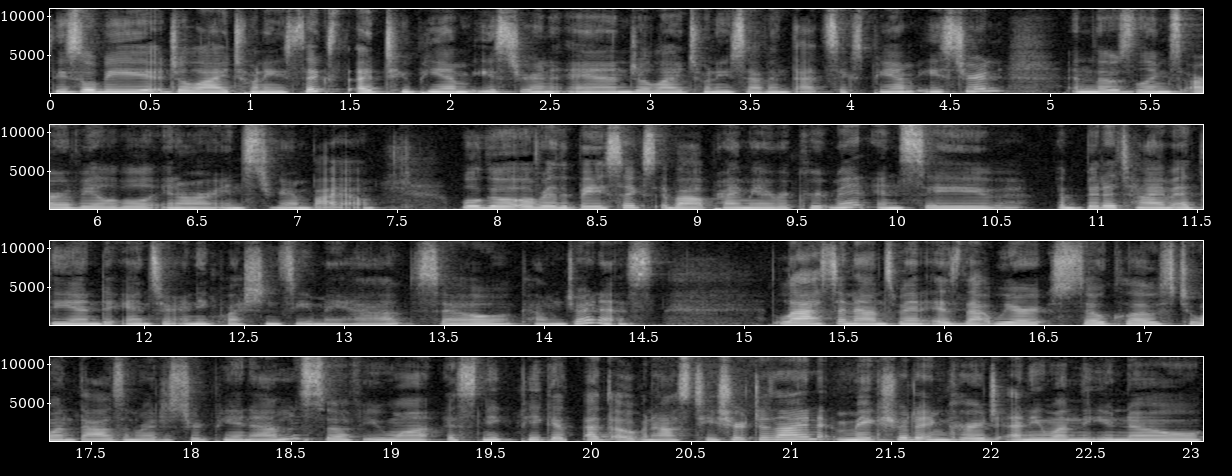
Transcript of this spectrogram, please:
These will be July 26th at 2 p.m. Eastern and July 27th at 6 p.m. Eastern, and those links are available in our Instagram bio. We'll go over the basics about primary recruitment and save a bit of time at the end to answer any questions you may have, so come join us. Last announcement is that we are so close to 1,000 registered PNMs. So if you want a sneak peek at the open house t shirt design, make sure to encourage anyone that you know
